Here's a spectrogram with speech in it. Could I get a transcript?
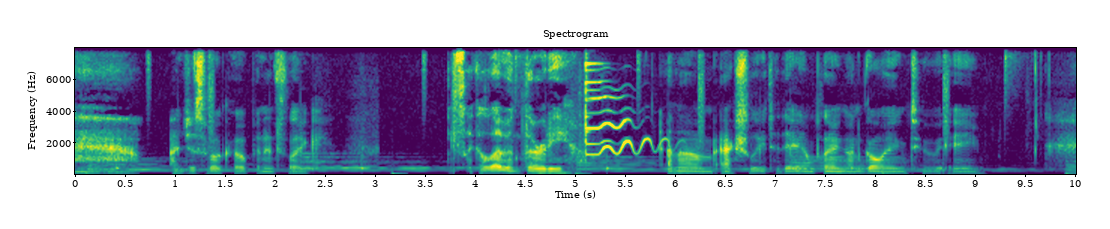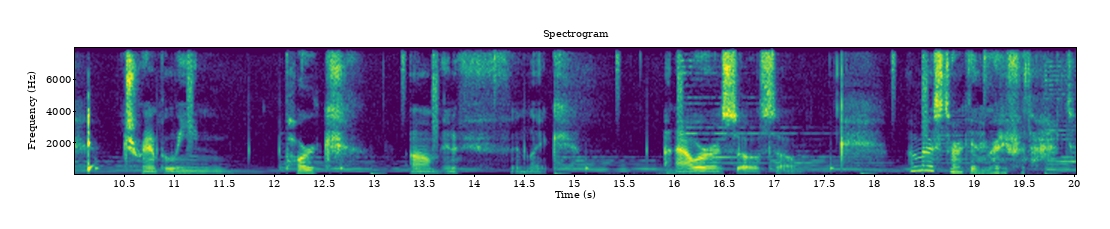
I just woke up and it's like it's like 11:30 and um actually today I'm planning on going to a trampoline park um in in like an hour or so so I'm gonna start getting ready for that.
